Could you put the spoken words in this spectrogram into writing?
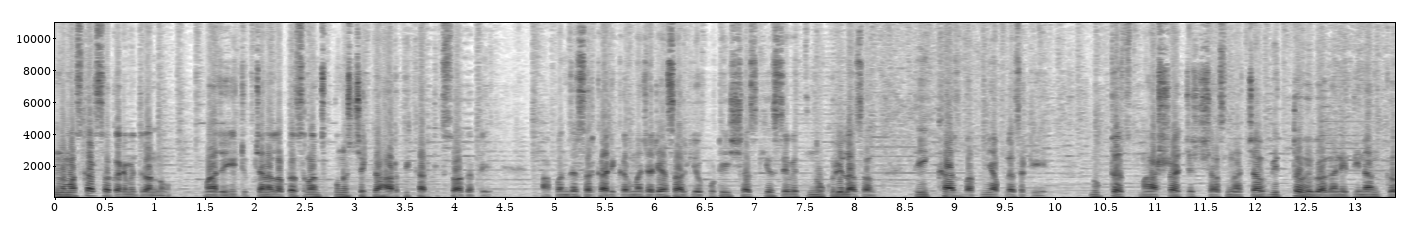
नमस्कार सहकारी मित्रांनो. माझ्या यूट्यूब चॅनलला आपल्या सर्वांचं पुनश्च एकदा हार्दिक हार्दिक स्वागत आहे. आपण जर सरकारी कर्मचारी असाल किंवा कुठेही शासकीय सेवेत नोकरीला असाल तर ही खास बातमी आपल्यासाठी आहे. नुकतंच महाराष्ट्र राज्य शासनाच्या वित्त विभागाने दिनांक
